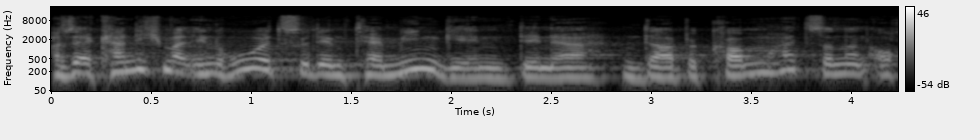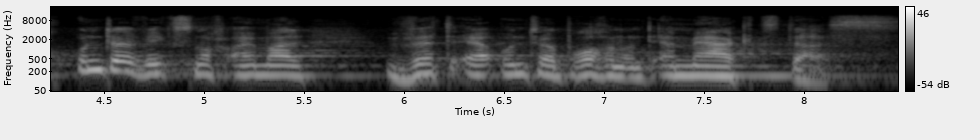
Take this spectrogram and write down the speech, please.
Also er kann nicht mal in Ruhe zu dem Termin gehen, den er da bekommen hat, sondern auch unterwegs noch einmal wird er unterbrochen und er merkt das.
